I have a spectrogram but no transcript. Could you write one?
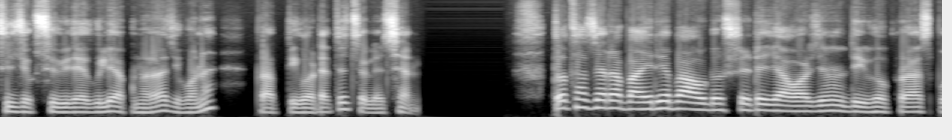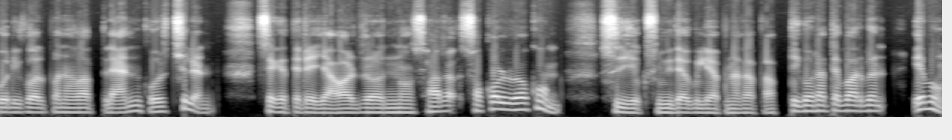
সুযোগ সুবিধাগুলি আপনারা জীবনে প্রাপ্তি ঘটাতে চলেছেন। তথা যারা বাইরে বা আউট অফ স্টেটে যাওয়ার জন্য দীর্ঘ প্রয়াস, পরিকল্পনা বা প্ল্যান করছিলেন, সেক্ষেত্রে যাওয়ার জন্য সকল রকম সুযোগ সুবিধাগুলি আপনারা প্রাপ্তি ঘটাতে পারবেন এবং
